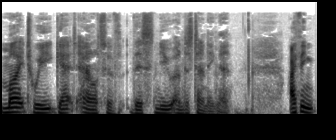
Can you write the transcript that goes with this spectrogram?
might we get out of this new understanding then? I think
